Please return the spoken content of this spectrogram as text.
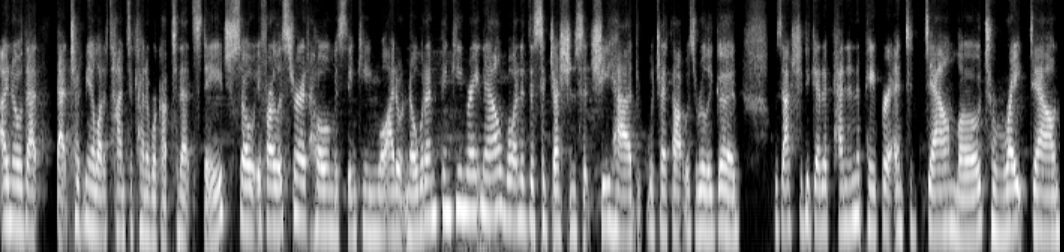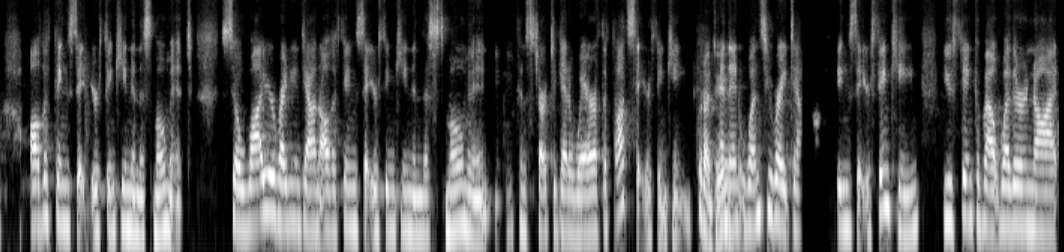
I know that that took me a lot of time to kind of work up to that stage. So if our listener at home is thinking, well, I don't know what I'm thinking right now, one of the suggestions that she had, which I thought was really good, was actually to get a pen and a paper and to download, to write down all the things that you're thinking in this moment. So while you're writing down all the things that you're thinking in this moment, you can start to get aware of the thoughts that you're thinking. Good idea. And then once you write down things that you're thinking, you think about whether or not,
